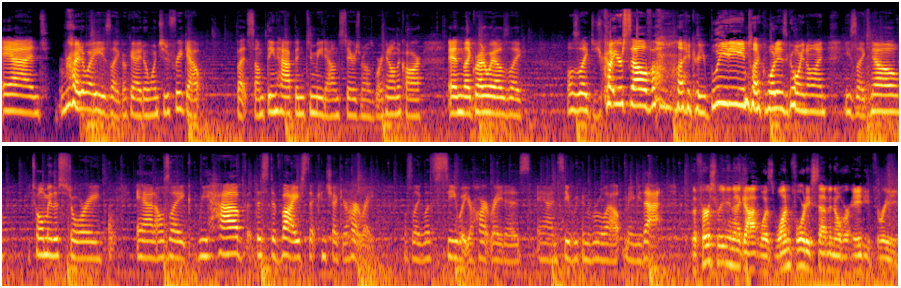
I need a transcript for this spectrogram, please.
And right away he's like, okay, I don't want you to freak out but something happened to me downstairs when I was working on the car. And like right away I was like, I was like, did you cut yourself? I'm like, are you bleeding? Like what is going on? He's like, no, he told me the story. And I was like, we have this device that can check your heart rate. I was like, let's see what your heart rate is and see if we can rule out maybe that. The first reading I got was 147 over 83,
